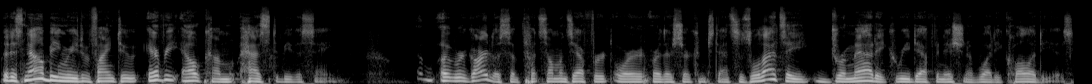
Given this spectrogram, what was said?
But it's now being redefined to every outcome has to be the same. Uh, regardless of someone's effort or, or their circumstances. Well, that's a dramatic redefinition of what equality is.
